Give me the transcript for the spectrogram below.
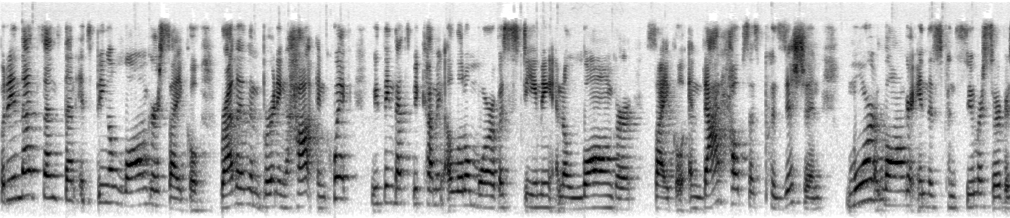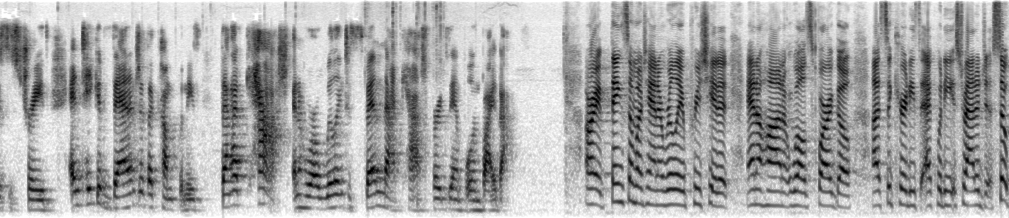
but in that sense, then it's being a longer cycle. Rather than burning hot and quick, we think that's becoming a little more of a steaming and a longer cycle. And that helps us position more longer in this consumer services trades and take advantage of the companies that have cash and who are willing to spend that cash, for example, in buybacks. All right, thanks so much, Anna. Really appreciate it. Anna Han, Wells Fargo, uh, Securities Equity Strategist. So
